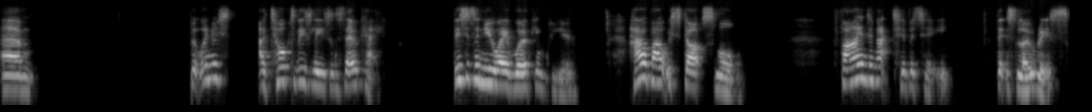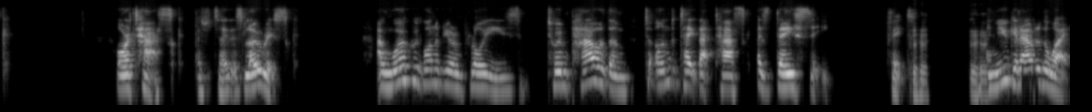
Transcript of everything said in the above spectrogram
Um, but when we, I talk to these leaders and say, okay, this is a new way of working for you. How about we start small? Find an activity that's low risk, or a task, I should say, that's low risk, and work with one of your employees to empower them to undertake that task as they see fit. Mhm. Mhm. And you get out of the way.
